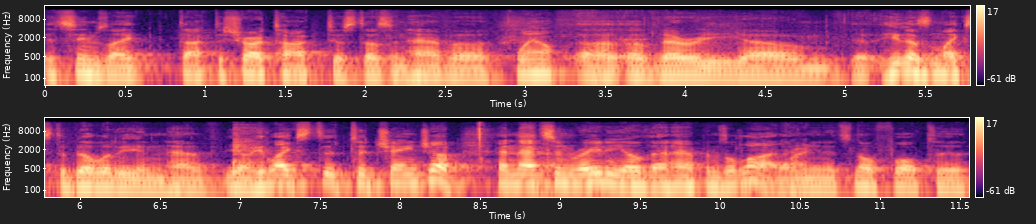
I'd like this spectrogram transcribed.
it seems like Dr. Chartock just doesn't have a, Well. a, a very, um, he doesn't like stability and have, you know, he likes to, to change up. And that's in radio, that happens a lot. I mean, it's no fault to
